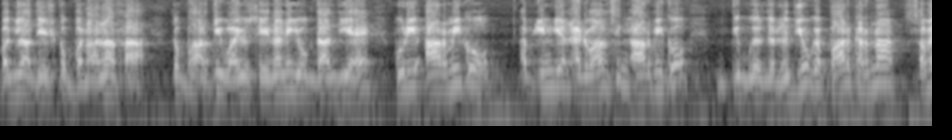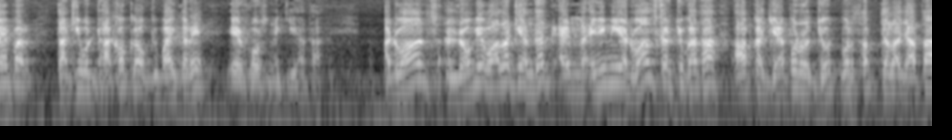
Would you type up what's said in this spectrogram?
बांग्लादेश को बनाना था तो भारतीय वायुसेना ने योगदान दिया है पूरी आर्मी को। अब इंडियन एडवांसिंग आर्मी को नदियों का पार करना समय पर, ताकि वो ढाका को ऑक्यूपाई करे एयरफोर्स ने किया था। एडवांस लोंगेवाला के अंदर एनिमी एडवांस कर चुका था आपका जयपुर और जोधपुर सब चला जाता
